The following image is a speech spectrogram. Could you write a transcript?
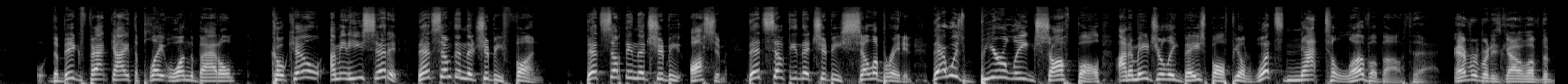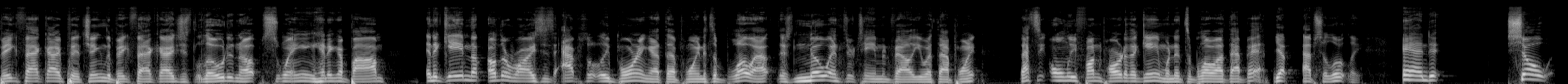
The big fat guy at the plate won the battle. Coquel, I mean, he said it. That's something that should be fun. That's something that should be awesome. That's something that should be celebrated. That was beer league softball on a major league baseball field. What's not to love about that? Everybody's got to love the big fat guy pitching, the big fat guy just loading up, swinging, hitting a bomb in a game that otherwise is absolutely boring at that point. It's a blowout. There's no entertainment value at that point. That's the only fun part of the game when it's a blowout that bad. Yep, absolutely. And so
